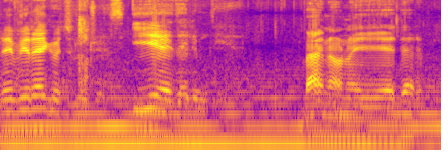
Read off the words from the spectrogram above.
Revire götüreceğiz. İyi edelim diye. Ben onu iyi ederim.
